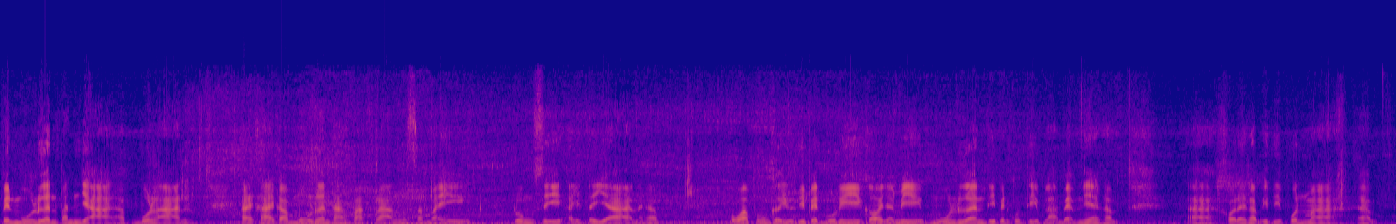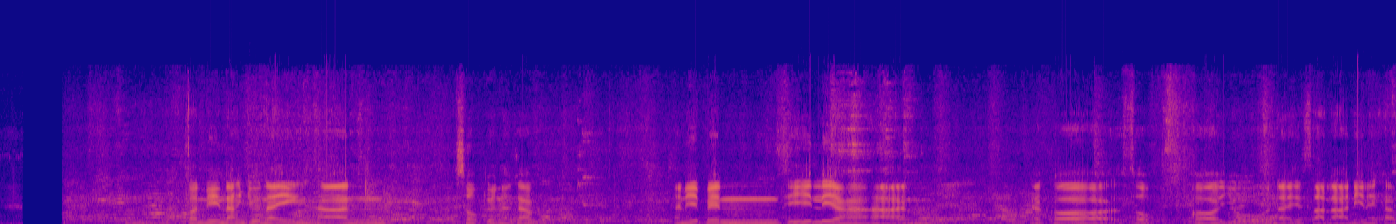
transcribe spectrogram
เป็นหมู่เรือนปัญญาครับ โบราณคล้ายๆ กับหมู่เรือนทางภาคกลางสมัยกรุงศรีอยุธยานะครับ เพราะว่าผมเคยอยู่ที่เพชรบุรีก็จะมีหมู่เรือนที่เป็นกุฏิพระแบบนี้ครับเขาได้รับอิทธิพลมาครับ ตอนนี้นั่งอยู่ในงานศพอยู่นะครับ อันนี้เป็นที่เลี้ยงอาหาร แล้วก็ศพก็อยู่ในศาลานี้นะครับ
